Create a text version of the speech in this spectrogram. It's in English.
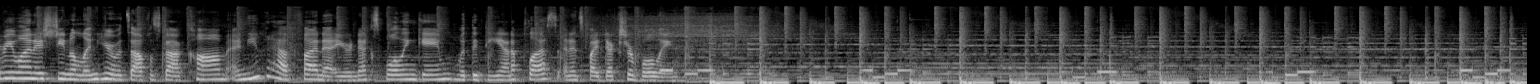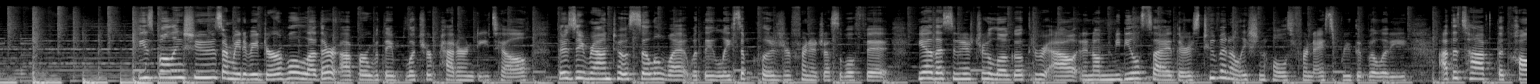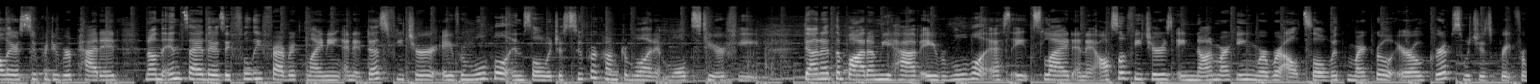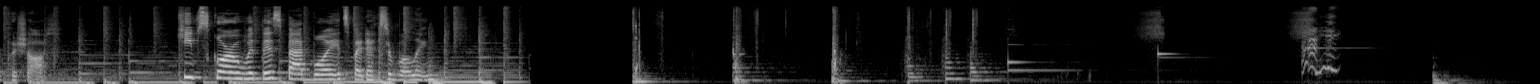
everyone, it's Gina Lynn here with Zappos.com and you can have fun at your next bowling game with the Deanna Plus and it's by Dexter Bowling. These bowling shoes are made of a durable leather upper with a blucher pattern detail. There's a round toe silhouette with a lace-up closure for an adjustable fit. You have that signature logo throughout and on the medial side there's two ventilation holes for nice breathability. At the top the collar is super duper padded and on the inside there's a fully fabric lining and it does feature a removable insole which is super comfortable and it molds to your feet. Down at the bottom you have a removable S8 slide and it also features a non-marking rubber outsole with micro aero grips which is great for push off. Keep score with this bad boy. It's by Dexter Bowling.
